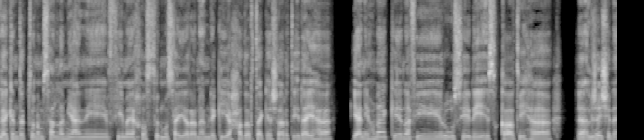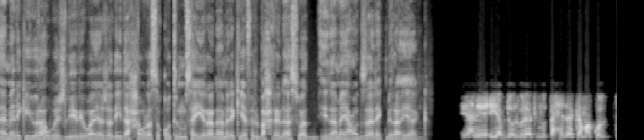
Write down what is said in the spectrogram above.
لكن دكتور مسلم يعني فيما يخص المسيرة الأمريكية حضرتك أشرت إليها يعني هناك نفي روسي لإسقاطها. الجيش الأمريكي يروج لرواية جديدة حول سقوط المسيرة الأمريكية في البحر الأسود. إذا ما يعود ذلك برأيك؟ يعني يبدو الولايات المتحدة كما قلت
